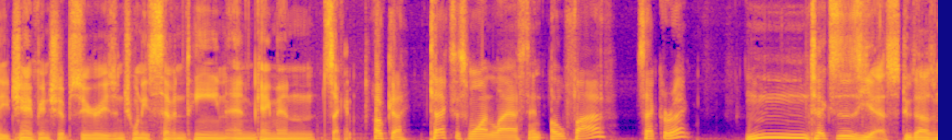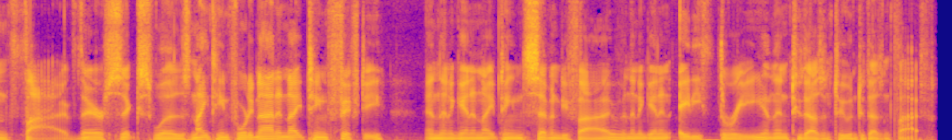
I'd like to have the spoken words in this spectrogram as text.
the championship series in 2017, and came in second. Okay. Texas won last in 05. Is that correct? Mm, Texas, yes, 2005. Their six was 1949 and 1950, and then again in 1975, and then again in 83, and then 2002 and 2005.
